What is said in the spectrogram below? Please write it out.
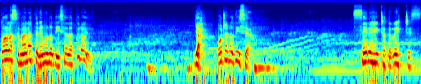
Todas las semanas tenemos noticias de asteroides. Ya, otra noticia seres extraterrestres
